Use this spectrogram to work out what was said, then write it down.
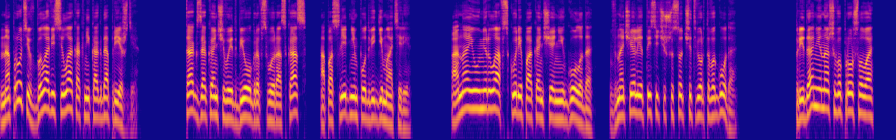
Напротив, была весела, как никогда прежде. Так заканчивает биограф свой рассказ о последнем подвиге матери. Она и умерла вскоре по окончании голода, в начале 1604 года. Предания нашего прошлого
